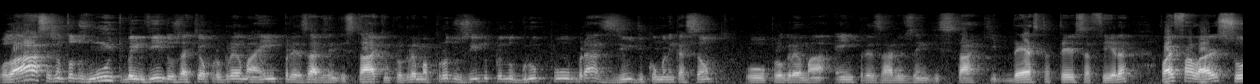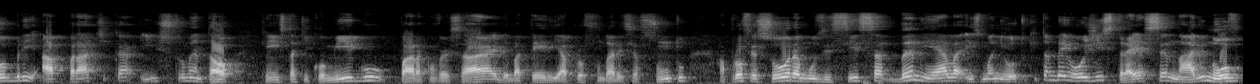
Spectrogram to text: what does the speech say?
Olá, sejam todos muito bem-vindos aqui ao programa Empresários em Destaque, um programa produzido pelo Grupo Brasil de Comunicação. O programa Empresários em Destaque desta terça-feira vai falar sobre a prática instrumental. Quem está aqui comigo para conversar, debater e aprofundar esse assunto, a professora musicista Daniela Ismanioto, que também hoje estreia cenário novo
